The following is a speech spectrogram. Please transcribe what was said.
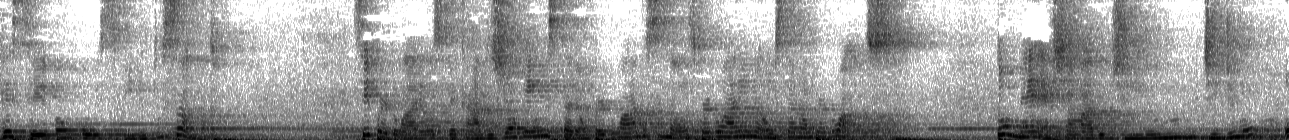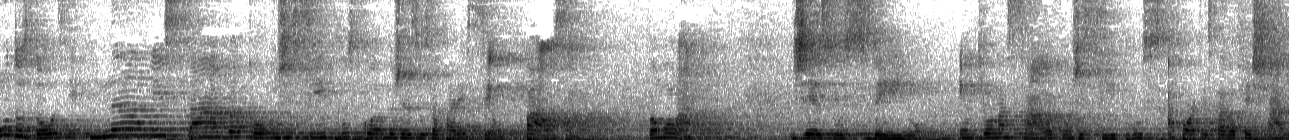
Recebam o Espírito Santo. Se perdoarem os pecados de alguém, estarão perdoados, se não os perdoarem, não estarão perdoados. Tomé, chamado Dídimo, um dos doze, não estava com os discípulos quando Jesus apareceu. Pausa. Vamos lá. Jesus veio, entrou na sala com os discípulos, a porta estava fechada,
